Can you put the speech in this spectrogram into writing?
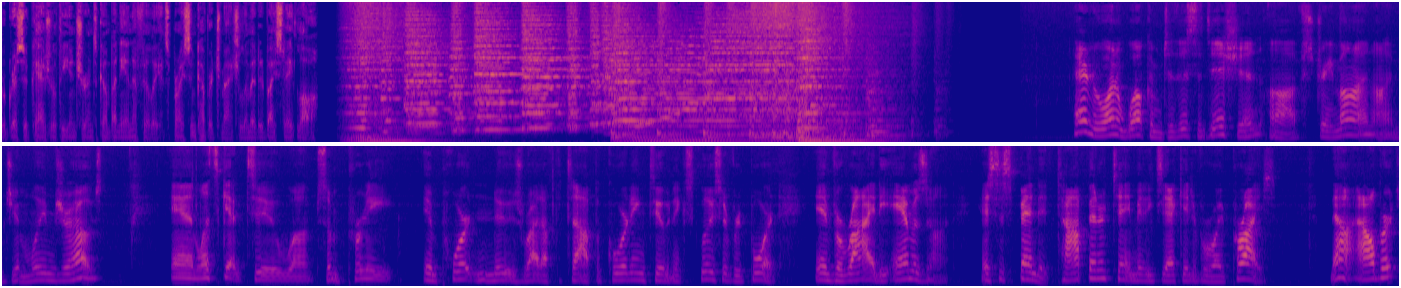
Progressive Casualty Insurance Company and affiliates. Price and coverage match limited by state law. Hey everyone, welcome to this edition of Stream On. I'm Jim Williams, your host, and let's get to uh, some pretty important news right off the top. According to an exclusive report in Variety, Amazon has suspended top entertainment executive Roy Price. Now, Albert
